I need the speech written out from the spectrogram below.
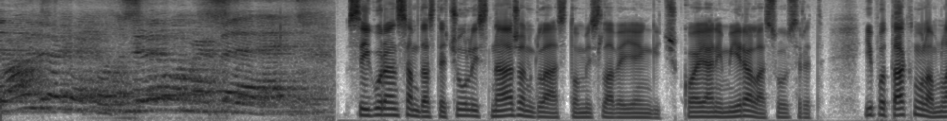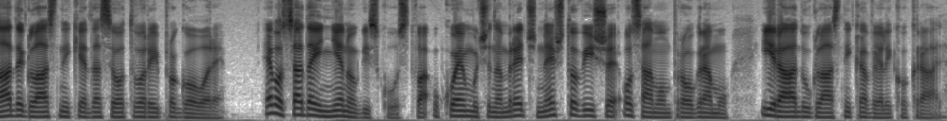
evanđelje po cijelome svijetu. Siguran sam da ste čuli snažan glas Tomislave Jengić, koja je animirala susret i potaknula mlade glasnike da se otvore i progovore. Evo sada i njenog iskustva, u kojemu će nam reći nešto više o samom programu i radu glasnika Velikog kralja.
